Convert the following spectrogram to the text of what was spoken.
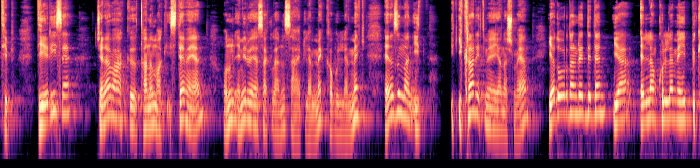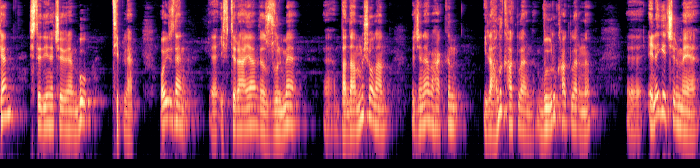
tip. Diğeri ise Cenab-ı Hakk'ı tanımak istemeyen, onun emir ve yasaklarını sahiplenmek, kabullenmek, en azından ikrar etmeye yanaşmayan, ya doğrudan reddeden ya ellem kullem eğip büken, istediğine çeviren bu tipler. O yüzden e, iftiraya ve zulme e, dadanmış olan ve Cenab-ı Hakk'ın ilahlık haklarını, buyruk haklarını e, ele geçirmeye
